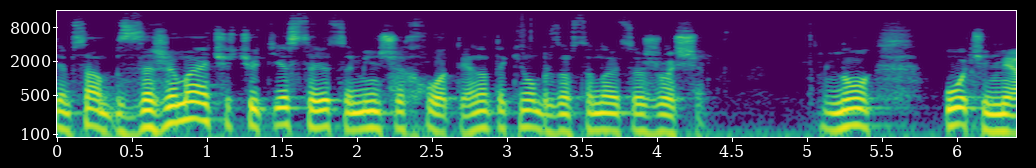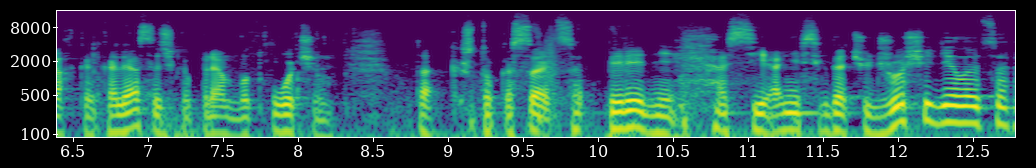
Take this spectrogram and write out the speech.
Тем самым зажимая чуть-чуть и остается меньше ход. И она таким образом становится жестче. Но очень мягкая колясочка, прям вот очень. Так, что касается передней оси, они всегда чуть жестче делаются,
